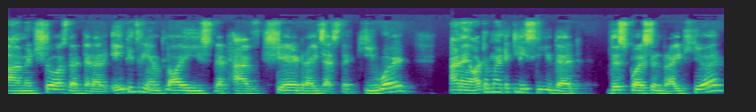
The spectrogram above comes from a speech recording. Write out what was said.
Um, it shows that there are 83 employees that have shared rides as the keyword. And I automatically see that this person right here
